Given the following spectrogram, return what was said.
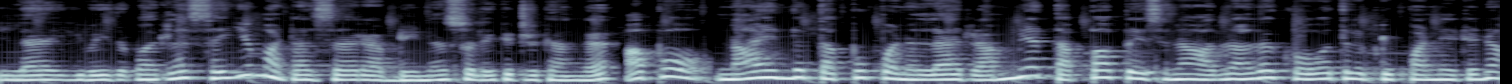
இல்ல. இவ இது மாதிரிலாம் செய்ய மாட்டா சார் அப்படின்னு சொல்லிக்கிட்டு இருக்காங்க அப்போ நான் எந்த தப்பு பண்ணல. ரம்யா தப்பா பேசினா அதனால கோவத்துல இப்படி பண்ணிட்டேன்னு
